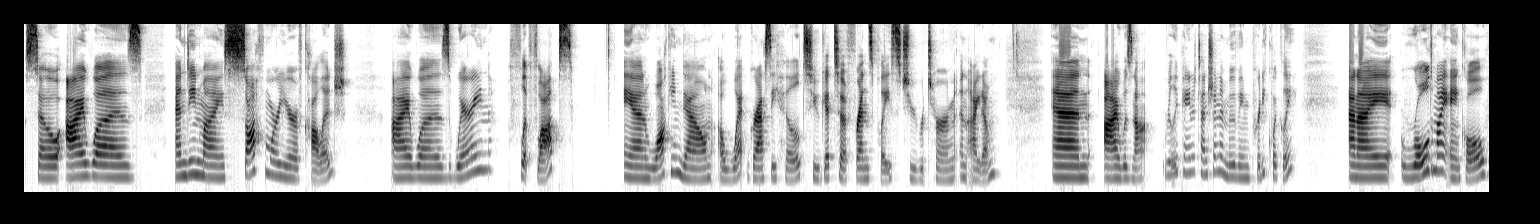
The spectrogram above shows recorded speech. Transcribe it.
So I was ending my sophomore year of college. I was wearing flip flops and walking down a wet, grassy hill to get to a friend's place to return an item. And I was not really paying attention and moving pretty quickly. And I rolled my ankle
